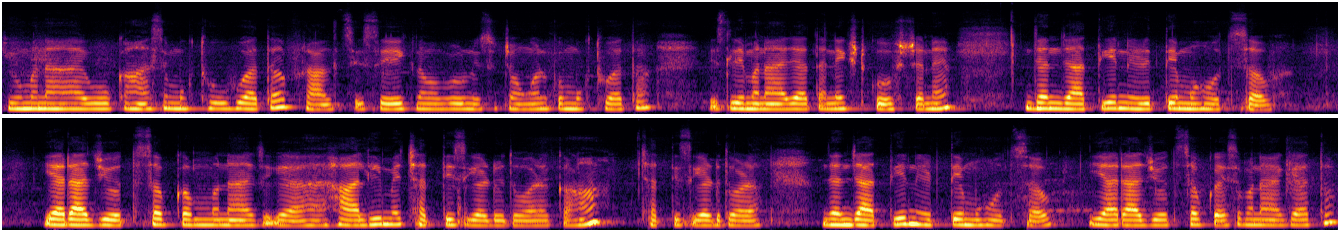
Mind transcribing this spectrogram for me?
क्यों मनाया है? वो कहाँ से मुक्त हुआ था? फ्रांस से एक नवंबर उन्नीस सौ चौवन को मुक्त हुआ था। इसलिए मनाया जाता है। नेक्स्ट क्वेश्चन है, जनजातीय नृत्य महोत्सव या राज्योत्सव कब मनाया गया है? हाल ही में छत्तीसगढ़ द्वारा। कहाँ? छत्तीसगढ़ द्वारा जनजातीय नृत्य महोत्सव या राज्योत्सव कैसे मनाया गया था?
